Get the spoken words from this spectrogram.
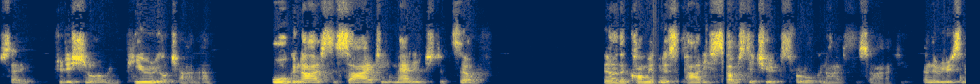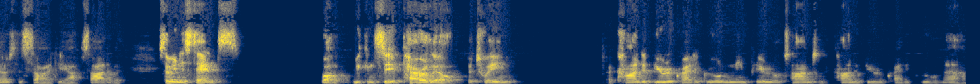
say, traditional or imperial China, organised society managed itself, now the Communist Party substitutes for organised society, and there is no society outside of it. So, in a sense, well, we can see a parallel between a kind of bureaucratic rule in the imperial times and a kind of bureaucratic rule now.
